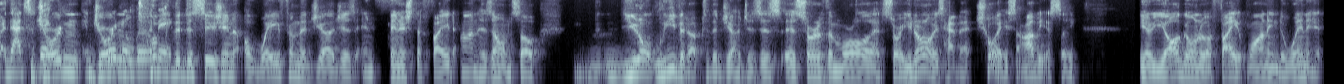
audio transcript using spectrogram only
and that's. Jordan And Jordan took the decision away from the judges and finished the fight on his own. So you don't leave it up to the judges is, is sort of the moral of that story. You don't always have that choice, obviously. You know, you all go into a fight wanting to win it,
